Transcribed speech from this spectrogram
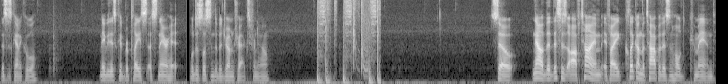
This is kind of cool. Maybe this could replace a snare hit. We'll just listen to the drum tracks for now. So now that this is off time, if I click on the top of this and hold Command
